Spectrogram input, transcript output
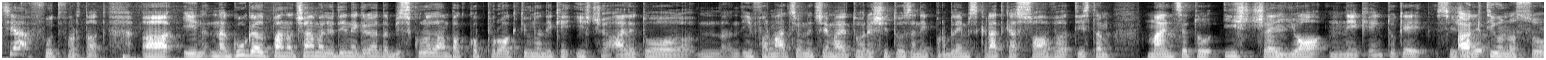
Tja, food for thought. Uh, in na Google pa načeloma ljudje ne grejo, da bi scrollali, ampak ko proaktivno nekaj iščejo. Ali je to informacija o nečem, ali je to rešitev za nek problem, skratka, so v tistem mindsetu, iščejo nekaj. In tukaj si želim. Aktivno so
